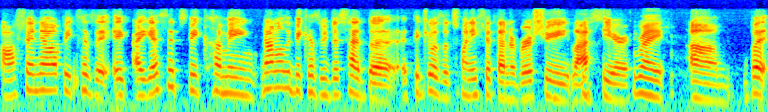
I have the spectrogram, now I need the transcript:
often now because it, it, I guess it's becoming not only because we just had the, I think it was the 25th anniversary last year. Right. Um, but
